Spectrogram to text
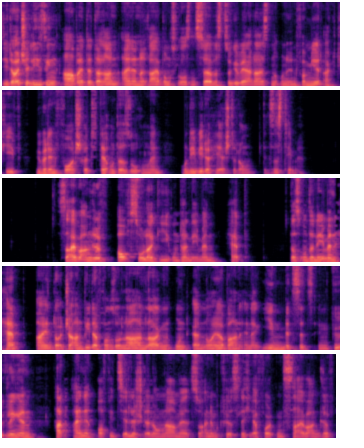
Die Deutsche Leasing arbeitet daran, einen reibungslosen Service zu gewährleisten und informiert aktiv über den Fortschritt der Untersuchungen und die Wiederherstellung der Systeme. Cyberangriff auf Solargie-Unternehmen HEP. Das Unternehmen HEP, ein deutscher Anbieter von Solaranlagen und erneuerbaren Energien mit Sitz in Güglingen, hat eine offizielle Stellungnahme zu einem kürzlich erfolgten Cyberangriff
